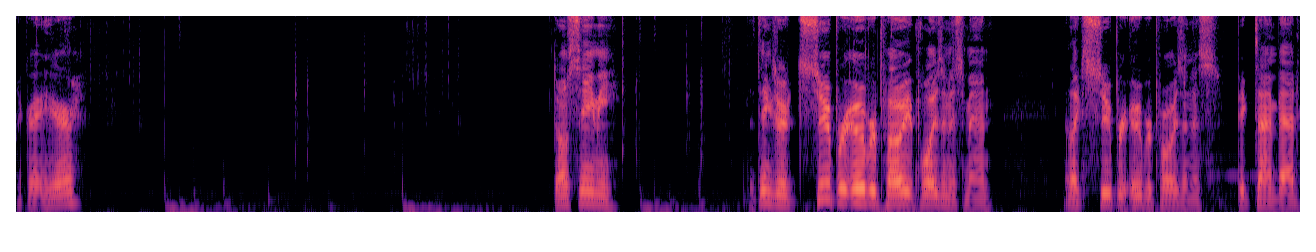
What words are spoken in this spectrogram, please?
Like right here. Don't see me. The things are super uber po poisonous, man. They're like super uber poisonous. Big time bad.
